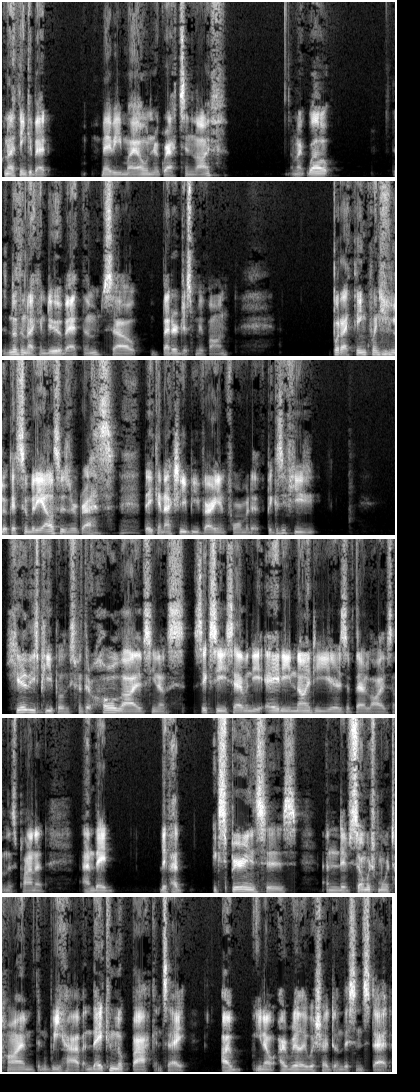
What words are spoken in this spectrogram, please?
when I think about maybe my own regrets in life, I'm like, well, there's nothing I can do about them, so better just move on. But I think when you look at somebody else's regrets, they can actually be very informative because if you hear these people who spent their whole lives, you know, 60, 70, 80, 90 years of their lives on this planet, and they, they've had experiences and they've so much more time than we have, and they can look back and say, I, you know, I really wish I'd done this instead.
